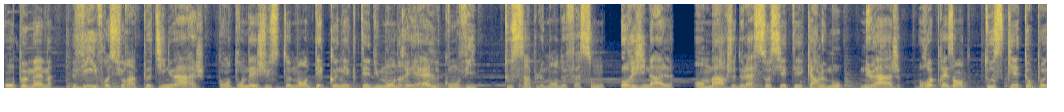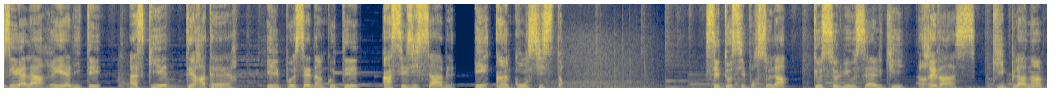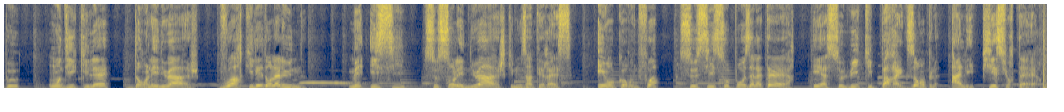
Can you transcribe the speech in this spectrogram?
On peut même vivre sur un petit nuage quand on est justement déconnecté du monde réel, qu'on vit tout simplement de façon originale, en marge de la société, car le mot nuage représente tout ce qui est opposé à la réalité, à ce qui est terre à terre. Il possède un côté insaisissable et inconsistant. C'est aussi pour cela que celui ou celle qui rêvasse, qui plane un peu, on dit qu'il est dans les nuages, voire qu'il est dans la lune. Mais ici, ce sont les nuages qui nous intéressent. Et encore une fois, ceux-ci s'opposent à la Terre et à celui qui, par exemple, a les pieds sur Terre.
